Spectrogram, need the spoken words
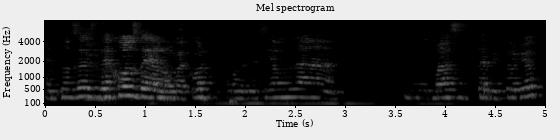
Entonces, lejos de a lo mejor, como les decía, una un más territorio,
